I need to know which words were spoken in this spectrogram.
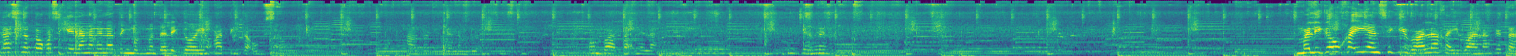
Last na to kasi kailangan na nating magmadali gawa yung ating kausap. Ang ganda ng blouses. Pambata na lang. Ang ganda. Maligaw ka iyan. Sige, wala ka. Iwanan kita.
